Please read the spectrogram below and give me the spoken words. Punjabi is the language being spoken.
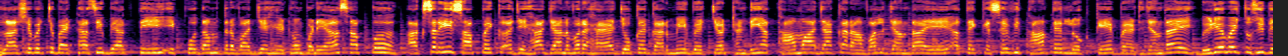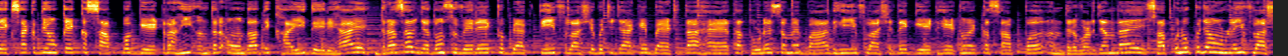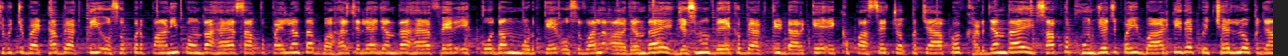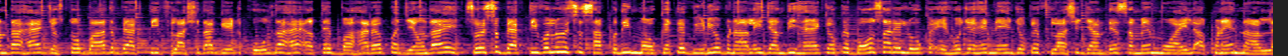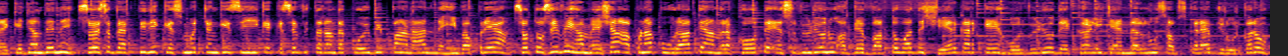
ਫਲੱਸ਼ ਵਿੱਚ ਬੈਠਾ ਸੀ ਵਿਅਕਤੀ, ਇੱਕੋ ਦਮ ਦਰਵਾਜ਼ੇ ਹੇਠੋਂ ਵੜਿਆ ਸੱਪ। ਅਕਸਰ ਹੀ ਸੱਪ ਇੱਕ ਅਜਿਹਾ ਜਾਨਵਰ ਹੈ ਜੋ ਕਿ ਗਰਮੀ ਵਿੱਚ ਠੰਡੀਆਂ ਥਾਵਾਂ ਜਾਂ ਘਰਾਂ ਵੱਲ ਜਾਂਦਾ ਏ ਅਤੇ ਕਿਸੇ ਵੀ ਥਾਂ ਤੇ ਲੁਕ ਕੇ ਬੈਠ ਜਾਂਦਾ ਏ। ਵੀਡੀਓ ਵਿੱਚ ਤੁਸੀਂ ਦੇਖ ਸਕਦੇ ਹੋ ਕਿ ਇੱਕ ਸੱਪ ਗੇਟ ਰਾਹੀਂ ਅੰਦਰ ਆਉਂਦਾ ਦਿਖਾਈ ਦੇ ਰਿਹਾ ਏ। ਦਰਅਸਲ ਜਦੋਂ ਸਵੇਰੇ ਇੱਕ ਵਿਅਕਤੀ ਫਲੱਸ਼ ਵਿੱਚ ਜਾ ਕੇ ਬੈਠਦਾ ਹੈ ਤਾਂ ਥੋੜੇ ਸਮੇਂ ਬਾਅਦ ਹੀ ਫਲੱਸ਼ ਦੇ ਗੇਟ ਹੇਠੋਂ ਇੱਕ ਸੱਪ ਅੰਦਰ ਵੜ ਜਾਂਦਾ ਏ। ਸੱਪ ਨੂੰ ਭਜਾਉਣ ਲਈ ਫਲੱਸ਼ ਵਿੱਚ ਬੈਠਾ ਵਿਅਕਤੀ ਉਸ ਉੱਪਰ ਪਾਣੀ ਪਾਉਂਦਾ ਹੈ। ਸੱਪ ਪਹਿਲਾਂ ਤਾਂ ਬਾਹਰ ਚਲਿਆ ਜਾਂਦਾ ਹੈ ਫਿਰ ਇੱਕੋ ਦਮ ਮੁੜ ਕੇ ਉਸ ਵੱਲ ਆ ਜਾਂਦਾ ਹੈ ਜਿਸ ਨੂੰ ਦੇਖ ਵਿਅਕਤੀ ਡਰ ਕੇ ਇੱਕ ਪਾਸੇ ਚੁੱਪਚਾਪ ਖੜ ਜਾਂਦਾ ਏ। ਸੱਪ ਖੂੰਜੇ 'ਚ ਪਈ ਬਾਲਟੀ ਦੇ ਪਿੱਛੇ ਲੁਕ ਜਾਂਦਾ ਹੈ, ਜਿਸ ਤੋਂ ਬਾਅਦ ਵਿਅਕਤੀ ਫਲੱਸ਼ ਦਾ ਗੇਟ ਖੋਲਦਾ ਹੈ ਅਤੇ ਬਾਹਰ ਭੱਜ ਆਉਂਦਾ ਏ। ਸੋ ਇਸ ਵਿਅਕਤੀ ਵੱਲੋਂ ਇਸ ਸੱਪ ਦੀ ਮੌਕੇ ਤੇ ਵੀਡੀਓ ਬਣਾ ਲਈ ਜਾਂਦੀ ਹੈ, ਕਿਉਂਕਿ ਬਹੁਤ ਸਾਰੇ ਲੋਕ ਇਹੋ ਜਿਹੇ ਨੇ ਜੋ ਕਿ ਫਲੱਸ਼ ਜਾਂਦੇ ਸਮੇਂ ਮੋਬਾਈਲ ਆਪਣੇ ਨਾਲ ਲੈ ਕੇ ਜਾਂਦੇ ਨੇ। ਸੋ ਇਸ ਵਿਅਕਤੀ ਦੀ ਕਿਸਮਤ ਚੰਗੀ ਸੀ ਕਿ ਕਿਸੇ ਵੀ ਤਰ੍ਹਾਂ ਦਾ ਕੋਈ ਵੀ ਭਾਣਾ ਨਹੀਂ ਵਾਪਰਿਆ। ਸੋ ਤੁਸੀਂ ਵੀ ਹਮੇਸ਼ਾ ਆਪਣਾ ਪੂਰਾ ਧਿਆਨ ਰੱਖੋ ਤੇ ਇਸ ਵੀਡੀਓ ਨੂੰ ਅੱਗੇ ਵੱਧ ਵੱਧ ਤੋਂ ਵੱਧ ਸ਼ੇਅਰ ਕਰਕੇ ਹੋਰ ਵੀਡੀਓ ਦੇਖਣ ਲਈ ਚੈਨਲ ਨੂੰ ਸਬਸਕ੍ਰਾਈਬ ਜ਼ਰੂਰ ਕਰੋ।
